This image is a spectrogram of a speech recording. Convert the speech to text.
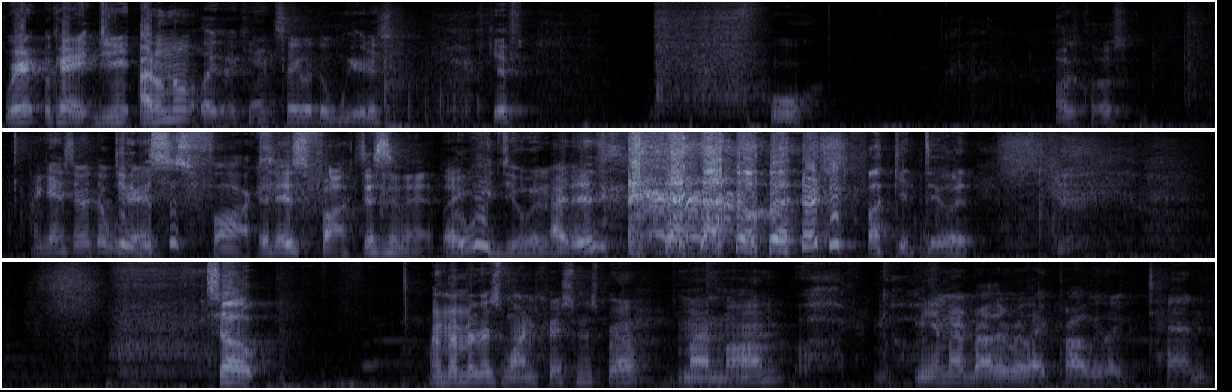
Where okay? Do you, I don't know. Like I can't say what the weirdest gift. Oh, I was close. I can't say what the Dude, weirdest. this is fucked. it is fucked, isn't it? What are we doing? I man? didn't. what are we fucking doing? So, I remember this one Christmas, bro. My mom, me and my brother were like probably like ten.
